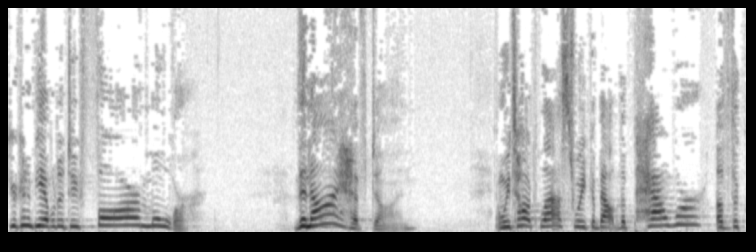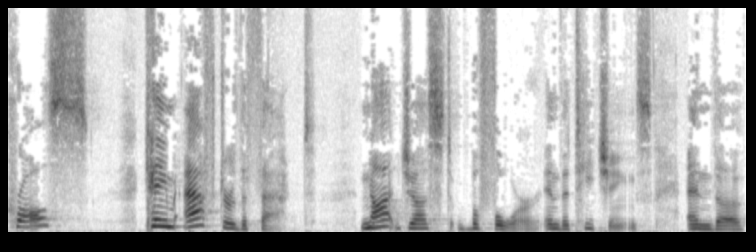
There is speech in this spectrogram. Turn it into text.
you're going to be able to do far more than I have done. And we talked last week about the power of the cross came after the fact, not just before in the teachings and the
